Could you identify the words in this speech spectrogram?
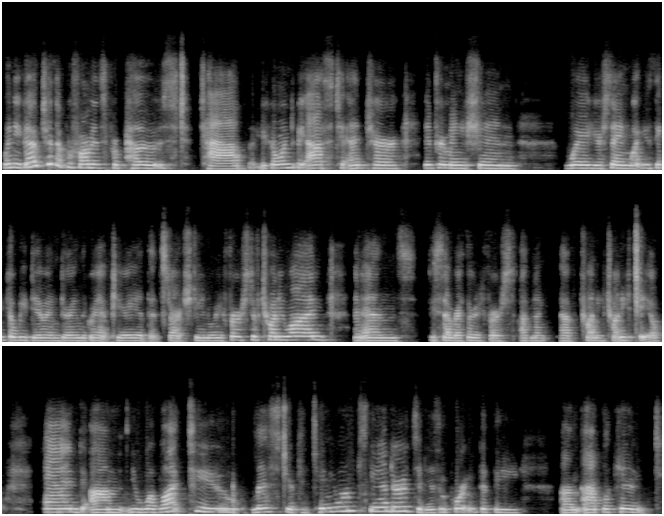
When you go to the performance proposed tab, you're going to be asked to enter information where you're saying what you think you'll be doing during the grant period that starts January 1st of 21 and ends December 31st of, of 2022. And um, you will want to list your continuum standards. It is important that the um, applicant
